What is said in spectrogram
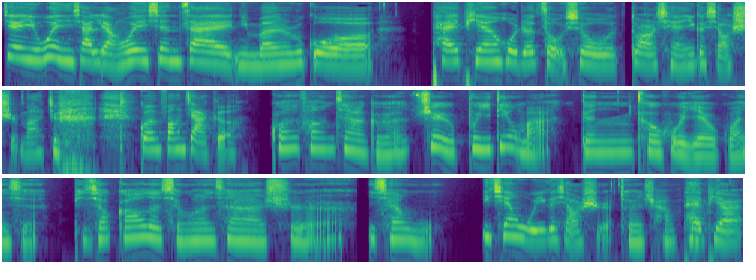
建议问一下两位，现在你们如果拍片或者走秀，多少钱一个小时吗？就是 官方价格。官方价格这个不一定吧，跟客户也有关系。比较高的情况下是一千五，一千五一个小时。对，差不多。拍片儿。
